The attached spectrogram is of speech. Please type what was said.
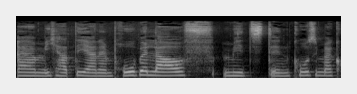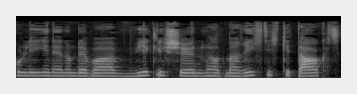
ähm, ich hatte ja einen Probelauf mit den Cosima-Kolleginnen und der war wirklich schön und hat mir richtig getaugt.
